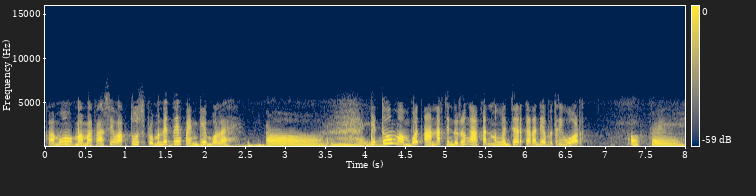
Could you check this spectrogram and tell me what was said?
kamu mama kasih waktu 10 menit deh main game boleh. Oh iya iya. Itu membuat anak cenderung akan mengejar karena dia dapat reward. Oke.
